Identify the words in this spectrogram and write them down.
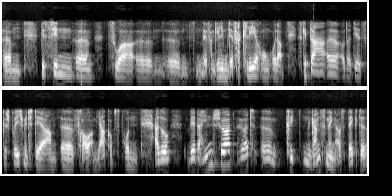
ähm, bis hin äh, zur äh, äh, Evangelium der Verklärung oder es gibt da äh, oder das Gespräch mit der äh, Frau am Jakobsbrunnen. Also wer dahin hört, hört äh, kriegt eine ganze Menge Aspekte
